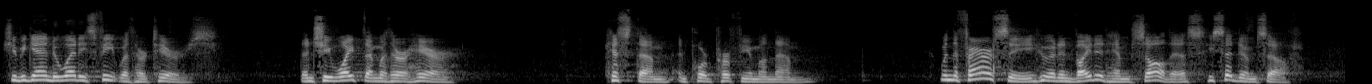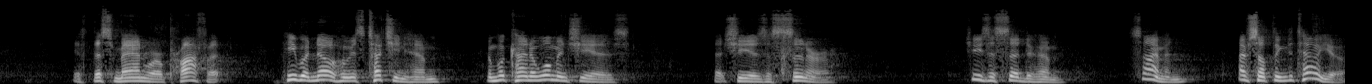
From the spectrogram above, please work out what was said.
she began to wet his feet with her tears. Then she wiped them with her hair, kissed them, and poured perfume on them. When the Pharisee who had invited him saw this, he said to himself, If this man were a prophet, he would know who is touching him and what kind of woman she is, that she is a sinner. Jesus said to him, Simon, I have something to tell you.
